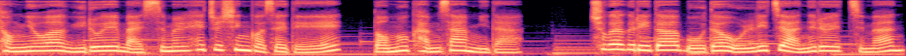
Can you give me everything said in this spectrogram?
격려와 위로의 말씀을 해주신 것에 대해 너무 감사합니다. 추가 글이다 뭐다 올리지 않으려 했지만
